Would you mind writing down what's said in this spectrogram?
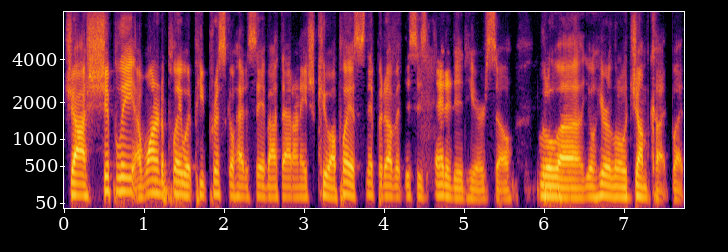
Josh Shipley. I wanted to play what Pete Prisco had to say about that on HQ. I'll play a snippet of it. This is edited here, so little uh, you'll hear a little jump cut, but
